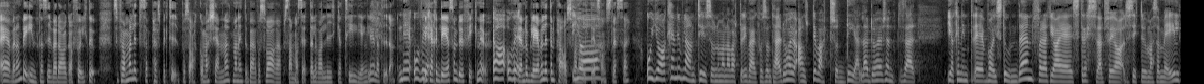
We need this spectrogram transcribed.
Även om det är intensiva dagar fullt upp. Så får man lite så perspektiv på saker. Och man känner att man inte behöver svara på samma sätt eller vara lika tillgänglig hela tiden. Nej, och vi... Det är kanske det som du fick nu. Ja, och vi... Att det ändå blev en liten paus från Ja. allt det som stressar. Och jag kan ibland, typ som när man har varit iväg på sånt här, då har jag alltid varit så delad. Då har jag känt så här, jag kan inte vara i stunden för att jag är stressad för jag sitter med massa mejl.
